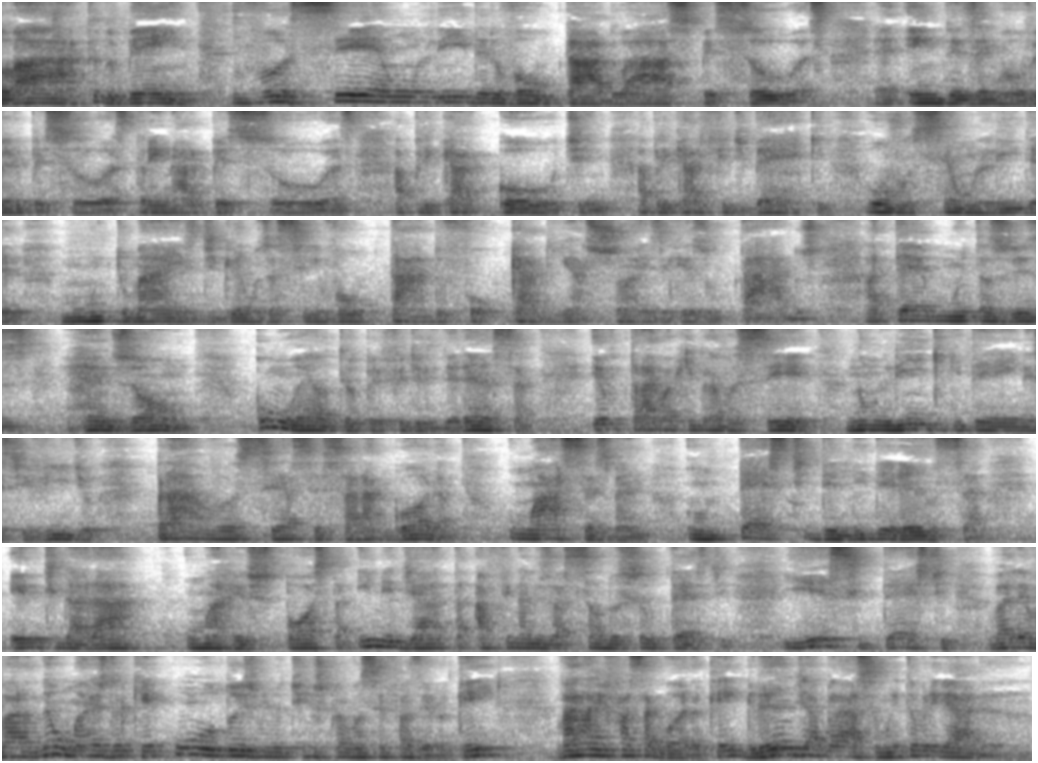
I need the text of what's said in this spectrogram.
Olá, tudo bem? Você é um líder voltado às pessoas, é, em desenvolver pessoas, treinar pessoas, aplicar coaching, aplicar feedback, ou você é um líder muito mais, digamos assim, voltado, focado em ações e resultados, até muitas vezes hands-on. Como é o teu perfil de liderança? Eu trago aqui para você, num link que tem aí neste vídeo, para você acessar agora um assessment, um teste de liderança. Ele te dará uma resposta imediata à finalização do seu teste. E esse teste vai levar não mais do que um ou dois minutinhos para você fazer, ok? Vai lá e faça agora, ok? Grande abraço, muito obrigado.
